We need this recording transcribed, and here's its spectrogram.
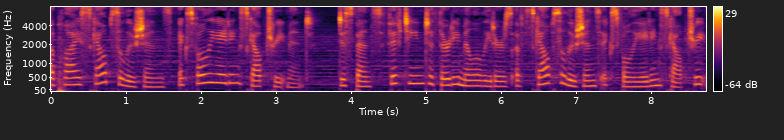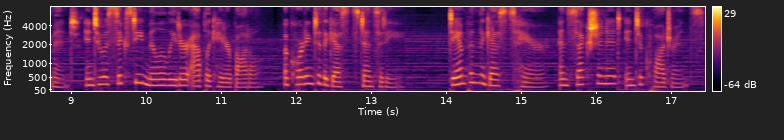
Apply Scalp Solutions Exfoliating Scalp Treatment. Dispense 15 to 30 milliliters of Scalp Solutions Exfoliating Scalp Treatment into a 60 milliliter applicator bottle, according to the guest's density. Dampen the guest's hair and section it into quadrants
